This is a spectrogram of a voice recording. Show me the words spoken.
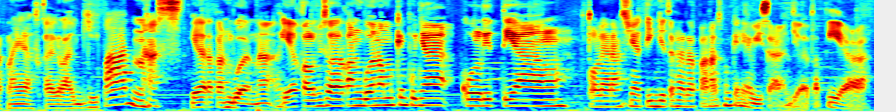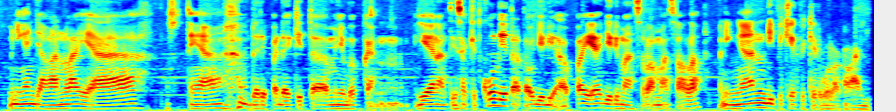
Karena ya sekali lagi panas. Ya rekan Buana. Ya kalau misalnya rekan Buana mungkin punya kulit yang toleransinya tinggi terhadap panas mungkin ya bisa aja, tapi ya mendingan jangan lah ya maksudnya daripada kita menyebabkan ya nanti sakit kulit atau jadi apa ya jadi masalah-masalah mendingan dipikir-pikir ulang lagi.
